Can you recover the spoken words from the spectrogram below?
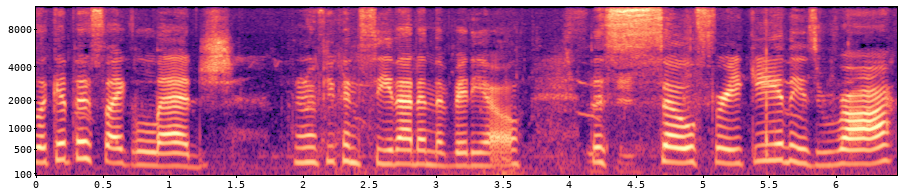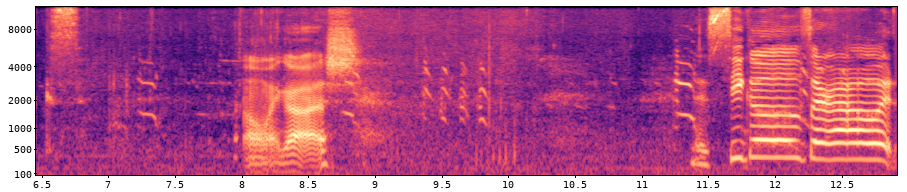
Look at this like ledge. I don't know if you can see that in the video. This is so freaky, these rocks. Oh my gosh. The seagulls are out.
